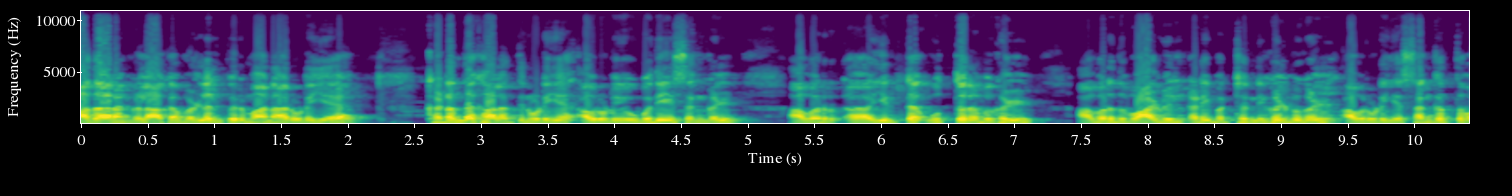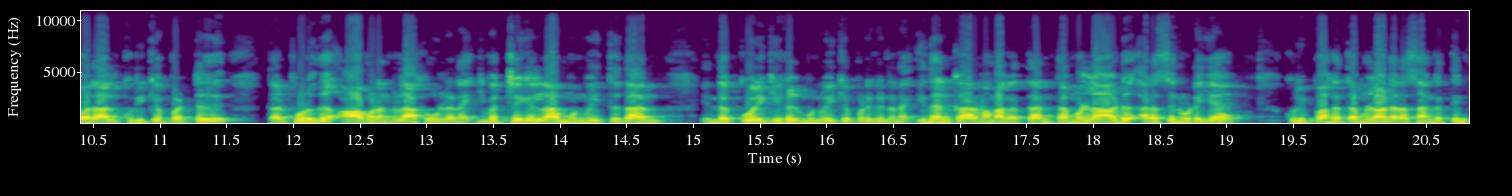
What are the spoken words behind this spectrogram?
ஆதாரங்களாக வள்ளல் பெருமானாருடைய கடந்த காலத்தினுடைய அவருடைய உபதேசங்கள் அவர் இட்ட உத்தரவுகள் அவரது வாழ்வில் நடைபெற்ற நிகழ்வுகள் அவருடைய சங்கத்தவரால் குறிக்கப்பட்டு தற்பொழுது ஆவணங்களாக உள்ளன. இவற்றையெல்லாம் முன்வைத்துதான் இந்த கோரிக்கைகள் முன்வைக்கப்படுகின்றன. இதன் காரணமாகத்தான் தமிழ்நாடு அரசினுடைய குறிப்பாக தமிழ்நாடு அரசாங்கத்தின்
